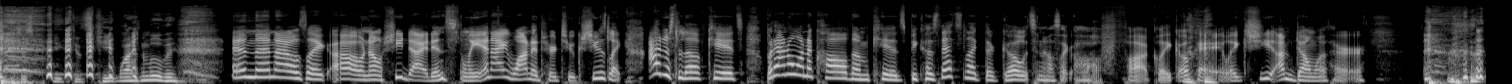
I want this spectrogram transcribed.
just, keep, just keep watching the movie. And then I was like, oh no, she died instantly. And I wanted her to because she was like, I just love kids, but I don't want to call them kids because that's like their goats. And I was like, oh fuck. Like, okay, like she, I'm done with her.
